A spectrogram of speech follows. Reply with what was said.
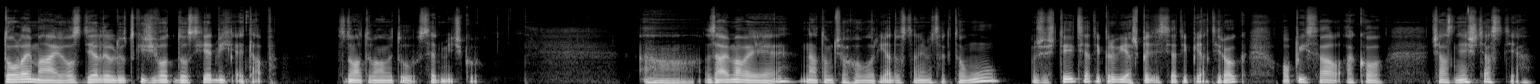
Ptolemajo zdelil ľudský život do 7 etap. Znova tu máme tú sedmičku. A zaujímavé je na tom, čo hovorí a dostaneme sa k tomu, že 41. až 55. rok opísal ako čas nešťastia,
